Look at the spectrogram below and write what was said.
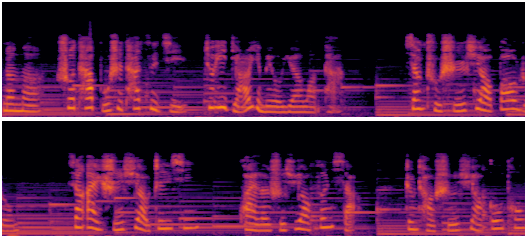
那么说他不是他自己，就一点儿也没有冤枉他。相处时需要包容，相爱时需要真心，快乐时需要分享，争吵时需要沟通，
